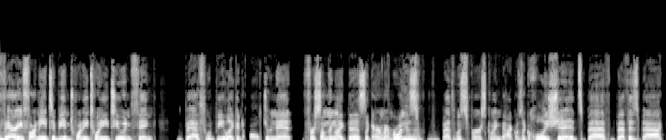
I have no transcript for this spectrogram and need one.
very funny to be in 2022 and think Beth would be like an alternate for something like this. Like I remember when this Beth was first coming back, I was like, "Holy shit, it's Beth! Beth is back!"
